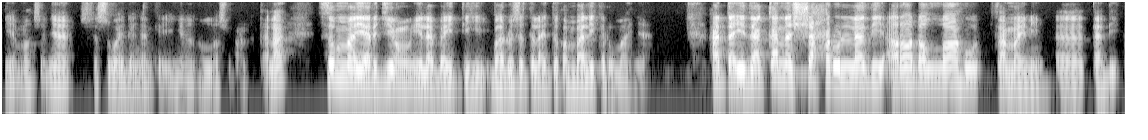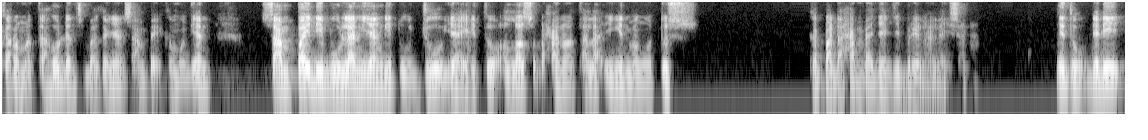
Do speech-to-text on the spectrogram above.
ya maksudnya sesuai dengan keinginan Allah Subhanahu wa taala thumma yarji'u ila baitihi baru setelah itu kembali ke rumahnya hatta idza kana syahrul ladzi aradallahu sama ini eh, tadi karamatahu dan sebagainya sampai kemudian sampai di bulan yang dituju yaitu Allah Subhanahu wa taala ingin mengutus kepada hambanya Jibril alaihissalam. Itu. Jadi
